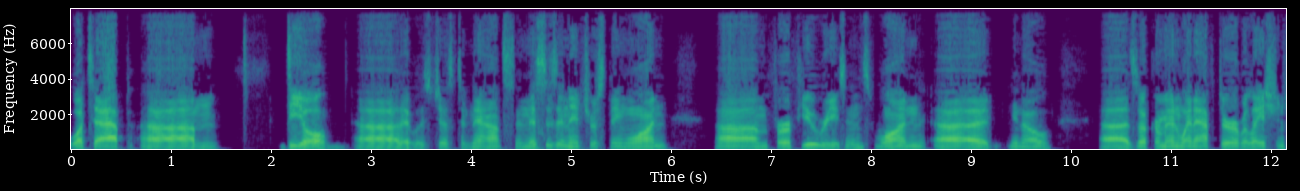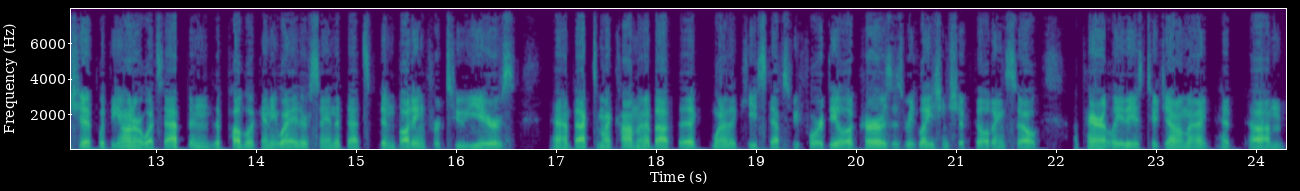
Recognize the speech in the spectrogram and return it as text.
WhatsApp um, deal uh, that was just announced. And this is an interesting one um, for a few reasons. One, uh, you know, uh, Zuckerman went after a relationship with the owner of WhatsApp in the public anyway. They're saying that that's been budding for two years. Uh, back to my comment about the one of the key steps before a deal occurs is relationship building. So apparently these two gentlemen had um,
